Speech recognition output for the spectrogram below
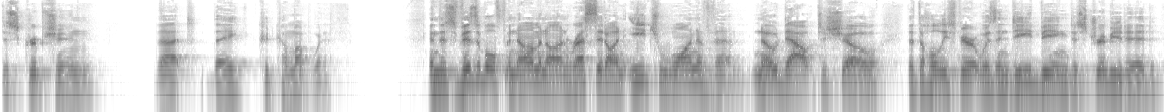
description that they could come up with. And this visible phenomenon rested on each one of them, no doubt to show that the Holy Spirit was indeed being distributed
